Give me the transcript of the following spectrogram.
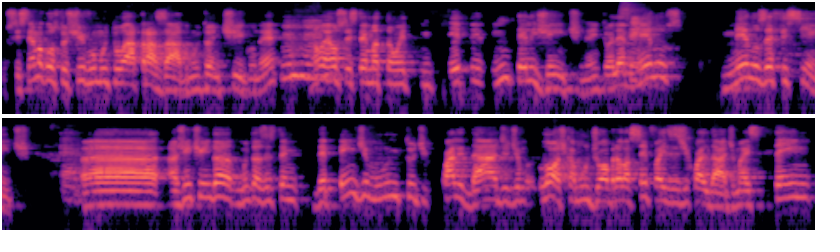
O sistema construtivo muito atrasado, muito antigo, né? Uhum. Não é um sistema tão inteligente, né? Então ele é Sim. menos, menos eficiente. Ah, a gente ainda muitas vezes tem, depende muito de qualidade, de lógico, a mão de obra ela sempre vai exigir qualidade, mas tem,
